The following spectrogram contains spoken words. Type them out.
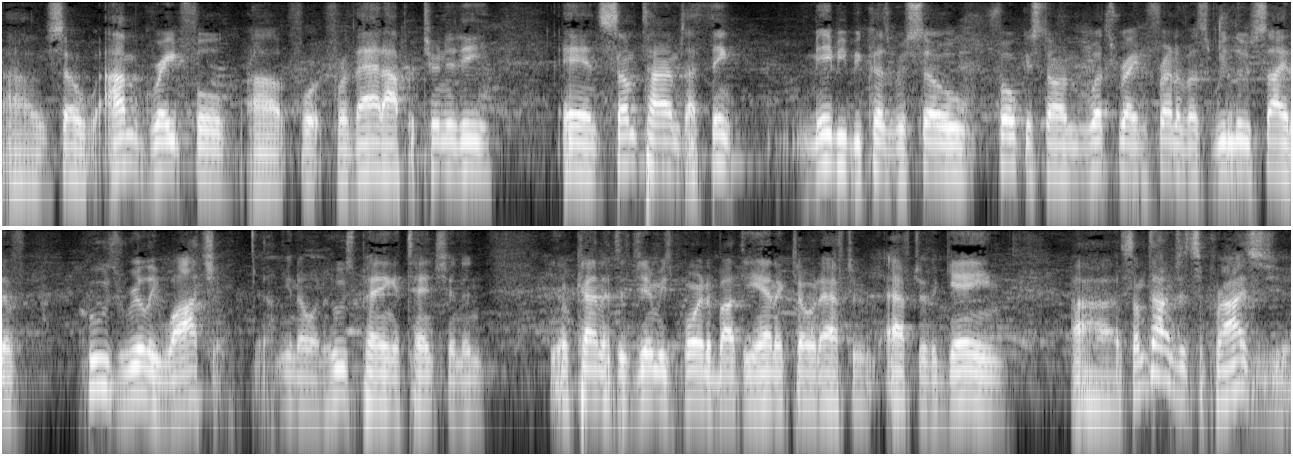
Uh, so I'm grateful uh, for for that opportunity. And sometimes I think maybe because we're so focused on what's right in front of us, we lose sight of who's really watching. You know, and who's paying attention. And you know, kind of to Jimmy's point about the anecdote after after the game. Uh, sometimes it surprises you,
